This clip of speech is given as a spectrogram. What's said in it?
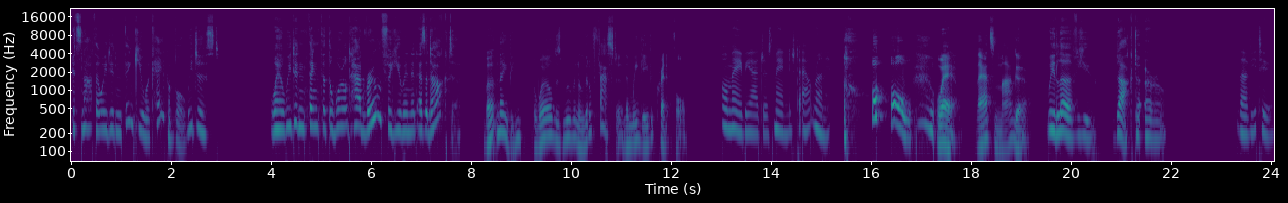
It's not that we didn't think you were capable. We just. Well, we didn't think that the world had room for you in it as a doctor. But maybe the world is moving a little faster than we gave it credit for. Or maybe I just managed to outrun it. Oh, well, that's my girl. We love you, Dr. Earle. Love you too.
